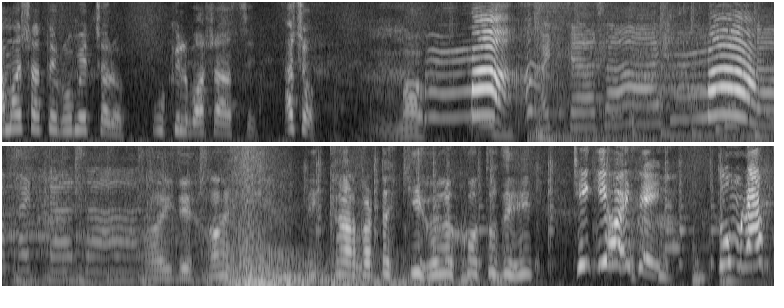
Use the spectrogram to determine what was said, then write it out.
আমার সাথে রুমে চলো। উকিল বসা আছে। আসো। মা! হাই রে হাই এই কারবারটা কি হলো কত ঠিকই হয়েছে। তোমরা এত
